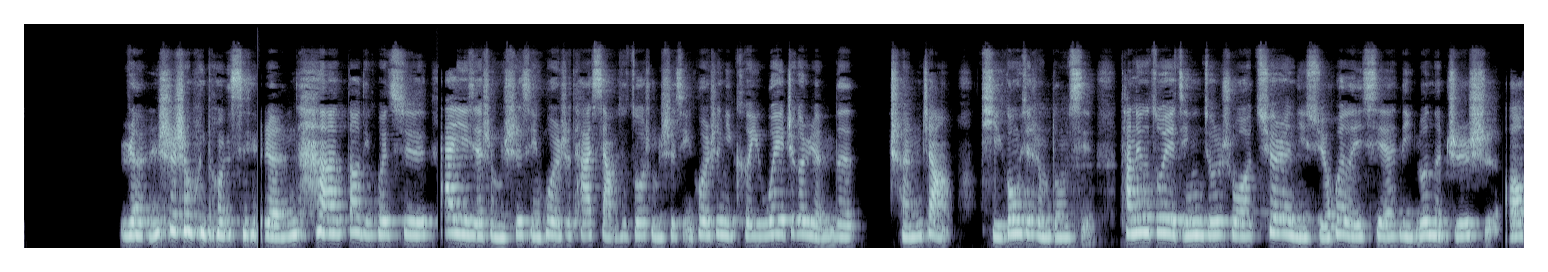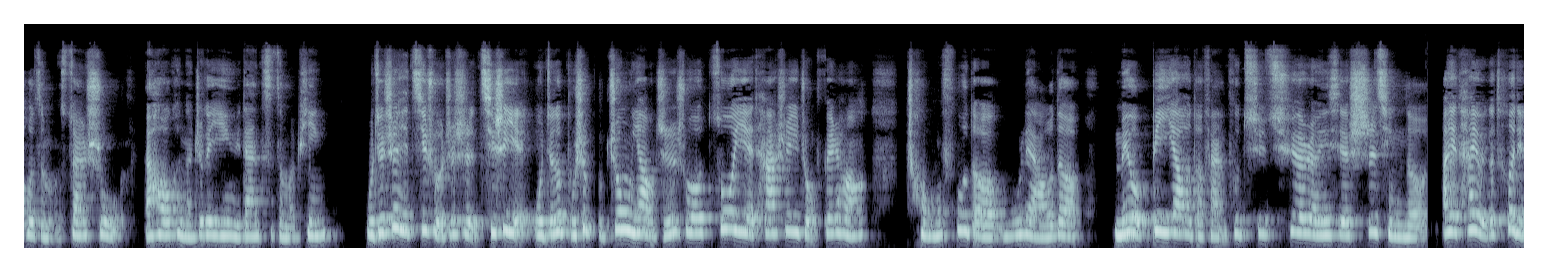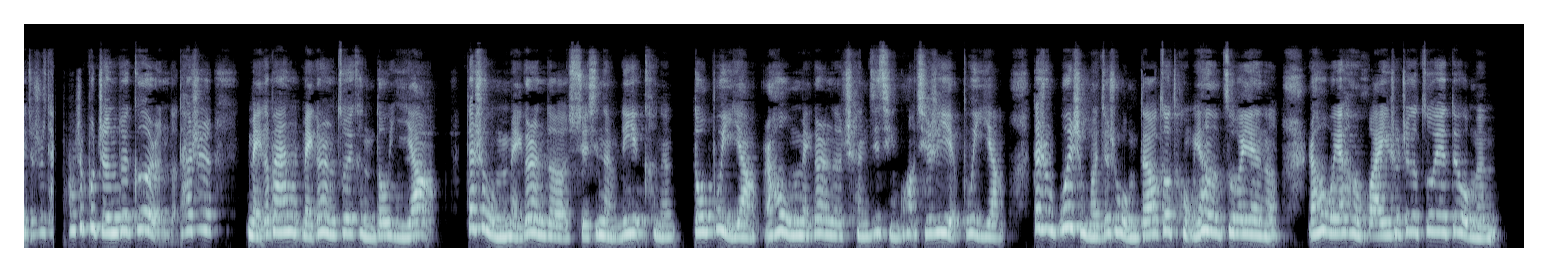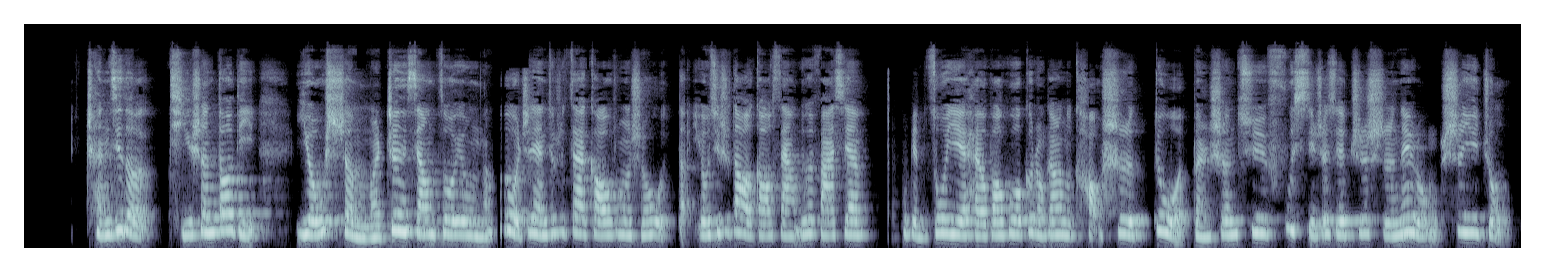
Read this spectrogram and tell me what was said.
人是什么东西，人他到底会去爱一些什么事情，或者是他想去做什么事情，或者是你可以为这个人的成长提供一些什么东西。他那个作业仅仅就是说确认你学会了一些理论的知识，包括怎么算数，然后可能这个英语单词怎么拼。我觉得这些基础知识其实也，我觉得不是不重要，只是说作业它是一种非常重复的、无聊的、没有必要的反复去确认一些事情的。而且它有一个特点，就是它它是不针对个人的，它是每个班每个人作业可能都一样，但是我们每个人的学习能力可能都不一样，然后我们每个人的成绩情况其实也不一样。但是为什么就是我们都要做同样的作业呢？然后我也很怀疑说这个作业对我们成绩的提升到底。有什么正向作用呢？因为我之前就是在高中的时候，我到尤其是到了高三，我就会发现我给的作业，还有包括各种各样的考试，对我本身去复习这些知识内容是一种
